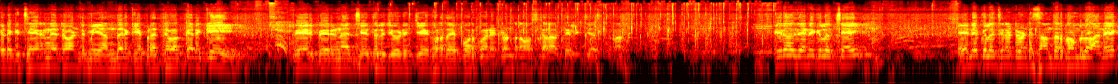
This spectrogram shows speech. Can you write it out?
ఇక్కడికి చేరినటువంటి మీ అందరికీ ప్రతి ఒక్కరికి పేరు పేరున చేతులు జోడించి హృదయపూర్వకమైనటువంటి నమస్కారాలు తెలియజేస్తున్నాను. ఈరోజు ఎన్నికలు వచ్చాయి. ఎన్నికలు వచ్చినటువంటి సందర్భంలో అనేక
